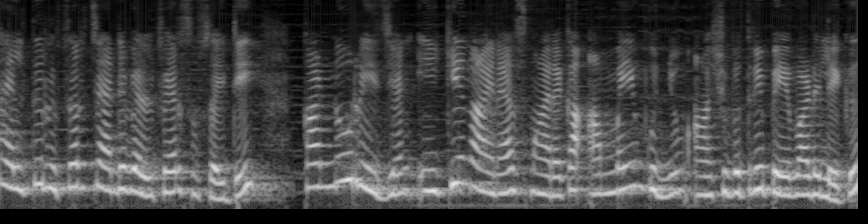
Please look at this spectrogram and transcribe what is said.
health research and welfare society Kannur region E K Nayanar സ്മാരക അമ്മയും കുഞ്ഞും ആശുപത്രി പേവാടിലേക്ക്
